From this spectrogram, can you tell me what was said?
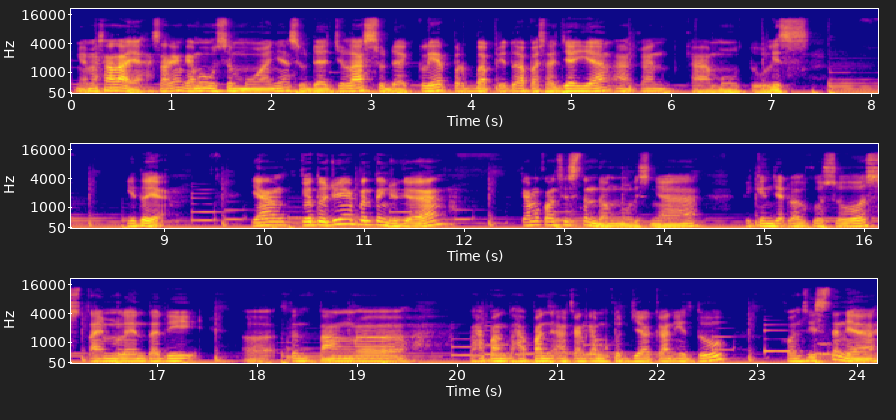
nggak masalah ya asalkan kamu semuanya sudah jelas sudah clear per bab itu apa saja yang akan kamu tulis. Gitu ya. Yang ketujuh yang penting juga kamu konsisten dong nulisnya bikin jadwal khusus timeline tadi uh, tentang uh, tahapan-tahapan yang akan kamu kerjakan itu konsisten ya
